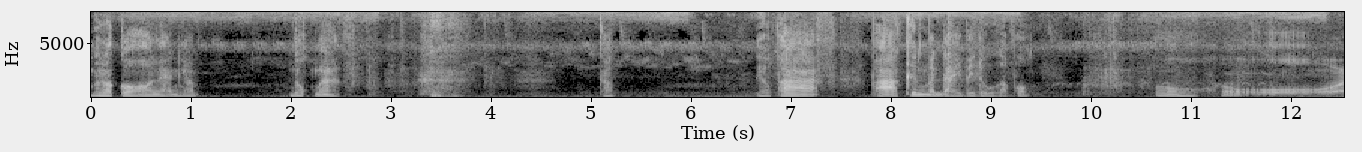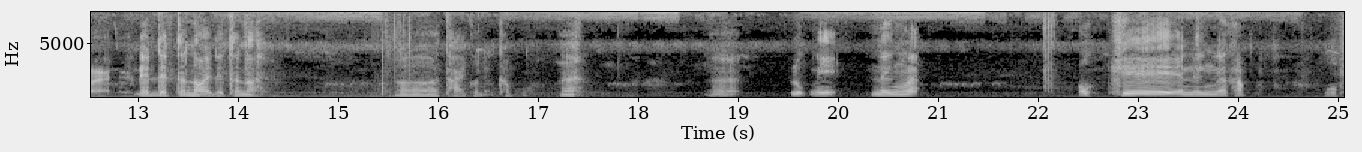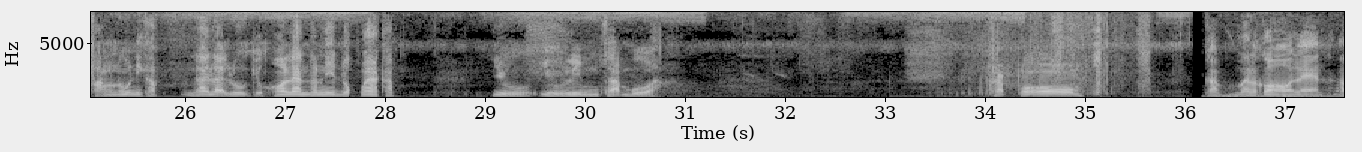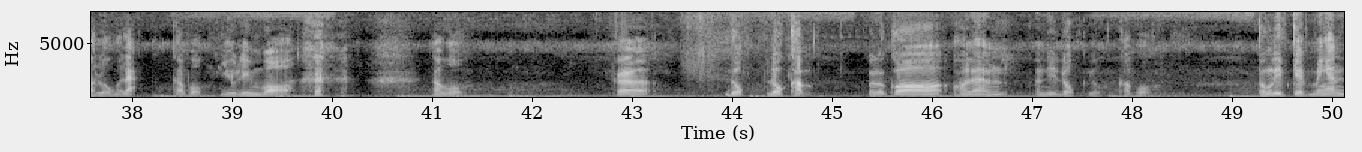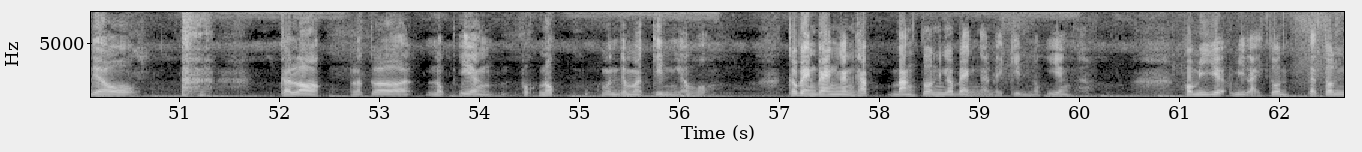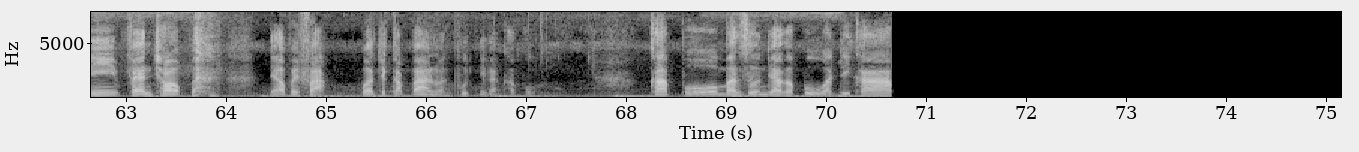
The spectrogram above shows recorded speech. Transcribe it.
มะละกอฮอลแลนด์ครับ ดกมาก ครับ เดี๋ยวพา พาขึ้นบันไดไปดูครับผมโอ้โหเด็ดเด็ดซะหน่อยเด็ดซะหน่อย เอ่อถ่ายคนเดียวครับผมนะลูกนี้หนึ่งละโอเคหนึ่งแล้วครับโอ้ฝั่งนู้นนี่ครับ ได้หลายลูกอยู่ฮอลแลนด์ต้นนี้ดกมากครับ อยู่อยู่ริมสระบัว ครับผมครับมะละกอฮอลแลนด์เอาลงมาแล้วครับผม อยู่ริมวอครับผมก็ดกดกครับมะละกอฮอลแลนด์อันนี้ดกอยู่ครับผมต้องรีบเก็บไม่งั้นเดี๋ยวกระรอกแล้วก็นกเอี้ยง พวกนกมันจะมากินครับผม ก็แบ่งๆกันครับ บางต้นก็แบ่งกันไปกินนกเอี้ยงครับเพราะมีเยอะมีหลายต้น แต่ต้นนี้แฟนชอบ เดี๋ยวเอาไปฝากว่าจะกลับบ้านวันพุธนี้แหละครับผม ครับผมบ้านสวนย่ากระปูสวัสดีครับ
